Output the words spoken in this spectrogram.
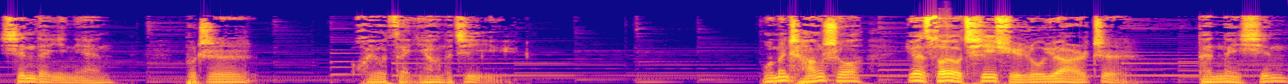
新的一年，不知会有怎样的际遇。我们常说愿所有期许如约而至，但内心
